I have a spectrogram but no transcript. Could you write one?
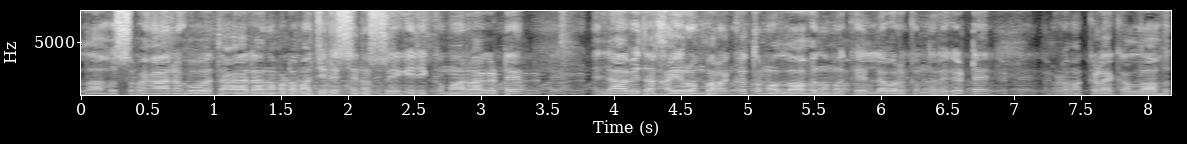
അല്ലാഹു സുബ്ഹാനഹു വ തആല നമ്മുടെ മജ്ലിസിനെ സ്വീകരിക്കുമാറാകട്ടെ. എല്ലാവിധ ഖൈറും ബറക്കത്തും അല്ലാഹു നമുക്ക് എല്ലാവർക്കും നൽകട്ടെ. നമ്മുടെ മക്കളെ അല്ലാഹു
